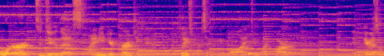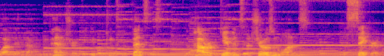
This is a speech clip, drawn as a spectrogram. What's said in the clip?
order to do this, I need your courage again. Please protect me while I do my part. And here's a weapon that can penetrate the evil king's defenses. The power given to the chosen ones, the sacred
